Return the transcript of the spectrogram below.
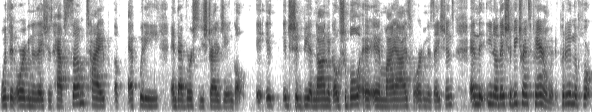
within organizations have some type of equity and diversity strategy and goal it, it should be a non-negotiable in, my eyes for organizations. And you know they should be transparent with it. Put it in the for,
